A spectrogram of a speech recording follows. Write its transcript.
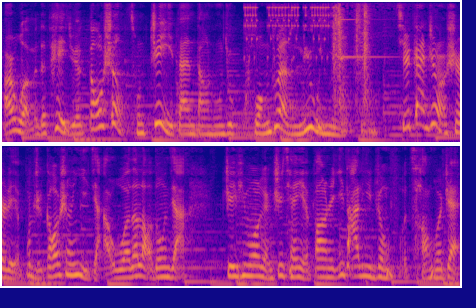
而我们的配角高盛从这一单当中就狂赚了六亿美金。其实干这种事儿的也不止高盛一家，我的老东家。J.P. Morgan 之前也帮着意大利政府藏过债，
